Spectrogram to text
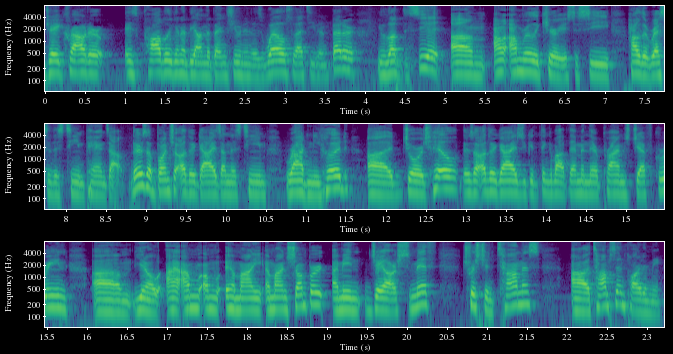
Jae Crowder is probably going to be on the bench unit as well, so that's even better. You love to see it. Um, I'm really curious to see how the rest of this team pans out. There's a bunch of other guys on this team Rodney Hood, uh, George Hill. There's other guys you can think about them in their primes. Jeff Green, um, you know, I, am I'm, I'm Shumpert, I mean, J.R. Smith, Tristan Thomas, uh, Thompson, pardon me.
